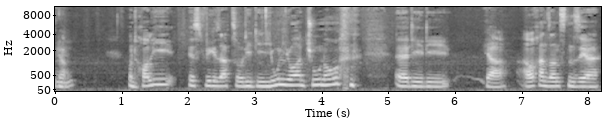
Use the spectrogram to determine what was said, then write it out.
Ja. Mhm. Und Holly ist, wie gesagt, so die, die Junior Juno, äh, die, die, ja, auch ansonsten sehr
